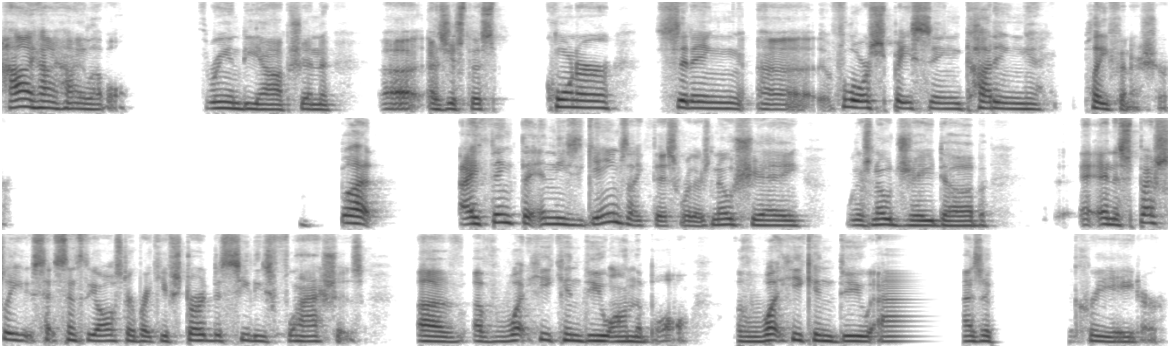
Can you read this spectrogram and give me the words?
high, high, high level three and D option uh, as just this corner sitting, uh, floor spacing, cutting play finisher. But I think that in these games like this, where there's no Shai, where there's no J Dub, and especially since the All Star break, you've started to see these flashes of of what he can do on the ball, of what he can do as, as a creator,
